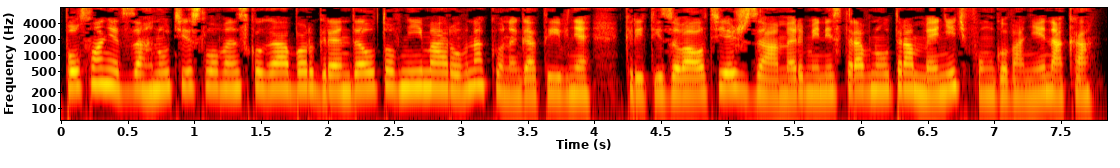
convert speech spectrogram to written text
Poslanec za hnutie Slovensko Gábor Grendel to vníma rovnako negatívne. Kritizoval tiež zámer ministra vnútra meniť fungovanie NAKA.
